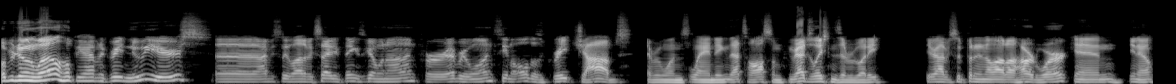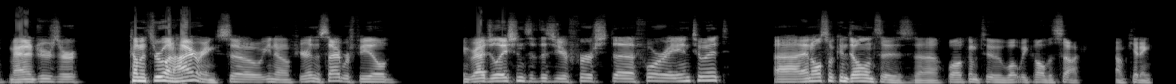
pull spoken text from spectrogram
Hope you're doing well. Hope you're having a great New Year's. Uh, obviously, a lot of exciting things going on for everyone. Seeing all those great jobs everyone's landing. That's awesome. Congratulations, everybody. You're obviously putting in a lot of hard work, and you know managers are coming through on hiring. So you know if you're in the cyber field, congratulations if this is your first uh, foray into it. Uh, and also condolences. Uh, welcome to what we call the suck. I'm kidding.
